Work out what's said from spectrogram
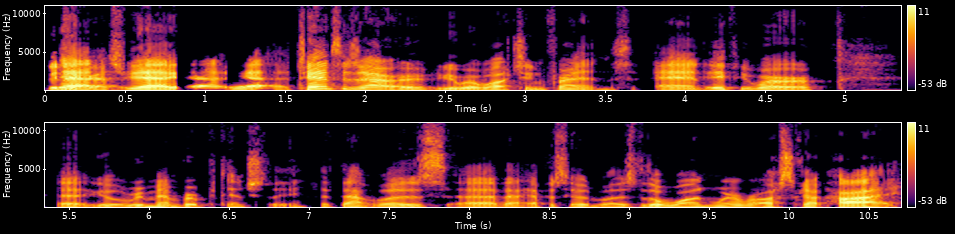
we yeah, digress. Yeah, yeah, yeah. Chances are you were watching Friends, and if you were, uh, you'll remember potentially that that was uh, that episode was the one where Ross got high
